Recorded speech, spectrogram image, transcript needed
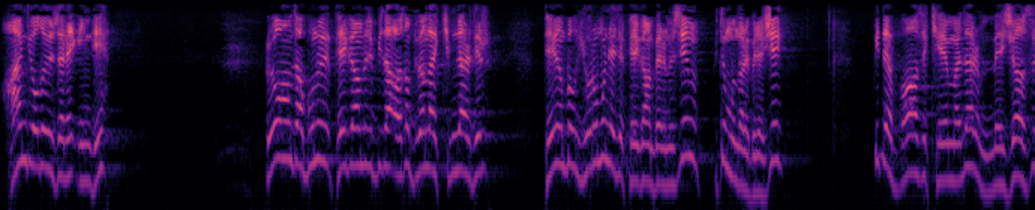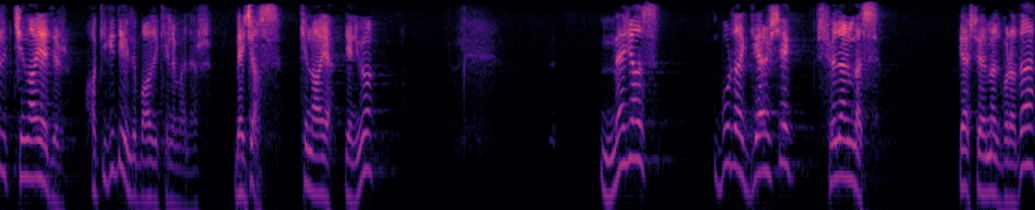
Hangi olay üzerine indi? Ve o anda bunu Peygamberimizin bir daha ağzından duyanlar kimlerdir? Peygamber yorumu nedir Peygamberimizin? Bütün bunları bilecek. Bir de bazı kelimeler mecazdır, kinayedir. Hakiki değildir bazı kelimeler. Mecaz, kinaye deniyor. Mecaz burada gerçek söylenmez. Gerçek söylenmez burada.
